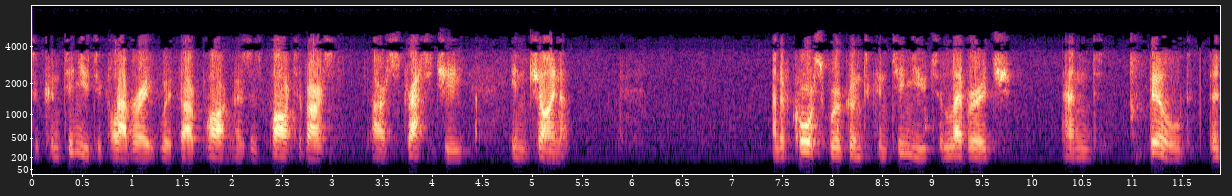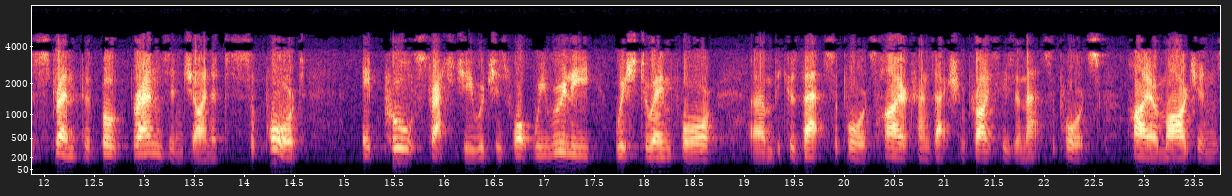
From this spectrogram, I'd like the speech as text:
to continue to collaborate with our partners as part of our, our strategy in China. And of course, we're going to continue to leverage and build the strength of both brands in China to support a pool strategy, which is what we really wish to aim for um, because that supports higher transaction prices and that supports higher margins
